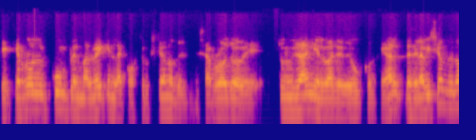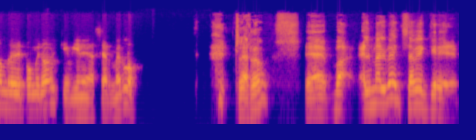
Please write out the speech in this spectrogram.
¿Qué, ¿Qué, rol cumple el Malbec en la construcción o del desarrollo de Tunuyán y el Valle de Uco en general, desde la visión de un hombre de Pomerol que viene a ser Merlot? Claro. Eh, el Malbec, sabe que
